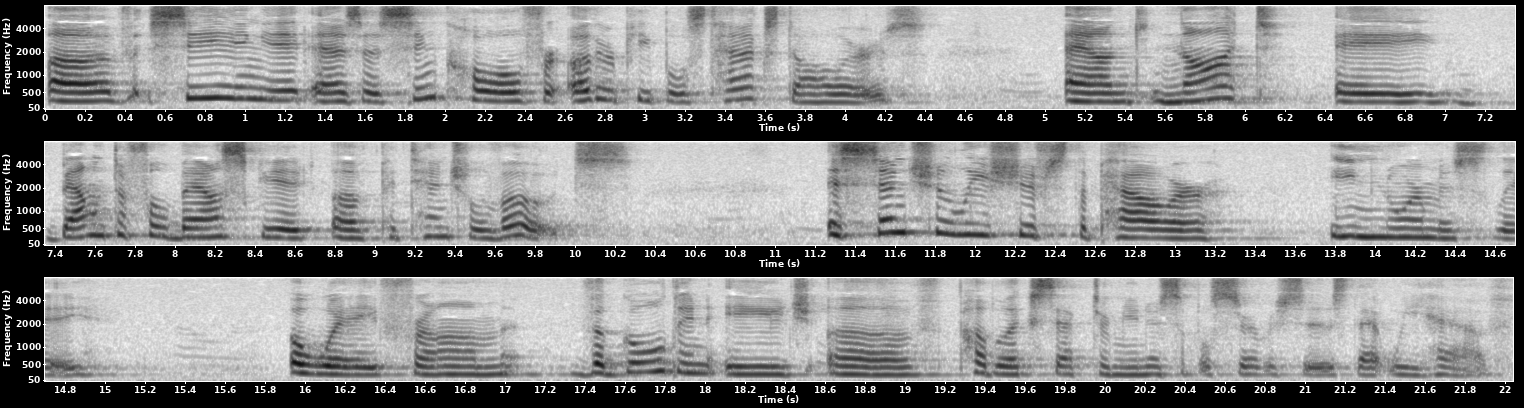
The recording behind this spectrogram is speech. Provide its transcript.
of seeing it as a sinkhole for other people's tax dollars and not a bountiful basket of potential votes essentially shifts the power enormously away from the golden age of public sector municipal services that we have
